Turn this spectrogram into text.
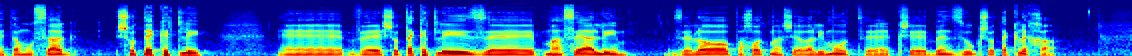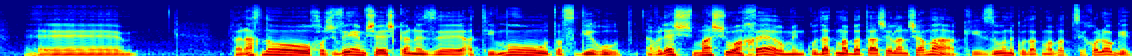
את המושג שותקת לי, ושותקת לי זה מעשה אלים, זה לא פחות מאשר אלימות, כשבן זוג שותק לך. ואנחנו חושבים שיש כאן איזו אטימות או סגירות, אבל יש משהו אחר מנקודת מבטה של הנשמה, כי זו נקודת מבט פסיכולוגית.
